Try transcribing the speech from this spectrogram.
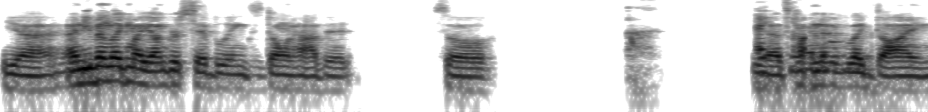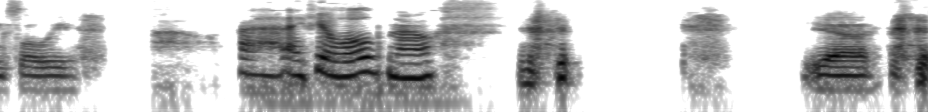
yeah. And even like my younger siblings don't have it. So I yeah, it's feel kind of like dying slowly. I feel old now. Yeah.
